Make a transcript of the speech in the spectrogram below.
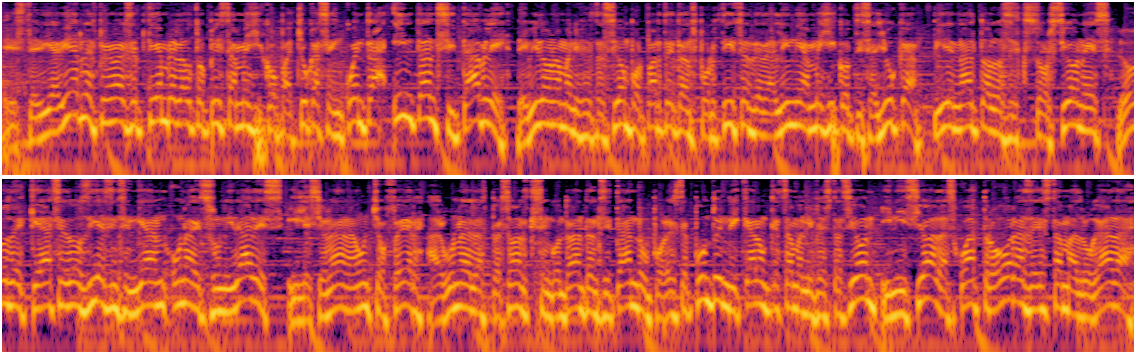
Este día viernes 1 de septiembre la autopista México-Pachuca se encuentra intransitable debido a una manifestación por parte de transportistas de la línea México-Tizayuca piden alto a las extorsiones luego de que hace dos días incendiaron una de sus unidades y lesionaron a un chofer. Algunas de las personas que se encontraban transitando por este punto indicaron que esta manifestación inició a las 4 horas de esta madrugada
